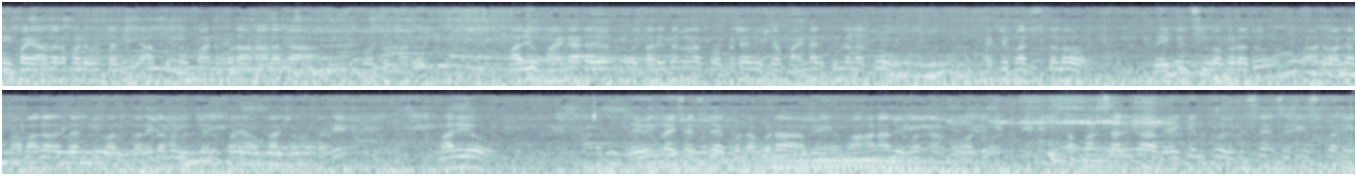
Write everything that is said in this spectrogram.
నీపై ఆధారపడి ఉంటుంది. ఆ కుటుంబాన్ని కూడా అనాథంగా ఉండిపోతున్నారు మరియు మైనర్ తల్లిదండ్రులకు ఒకటే విషయం మైనర్ పిల్లలకు ఎట్టి పరిస్థితుల్లో వెహికల్స్ ఇవ్వకూడదు. వాటి వల్ల ప్రమాదాలు జరిగి వాళ్ళ తల్లిదండ్రులు చేరిపోయే అవకాశం ఉంటుంది. మరియు డ్రైవింగ్ లైసెన్స్ లేకుండా కూడా మీ వాహనాలు ఎవరు నడపవద్దు. తప్పనిసరిగా వెహికల్కు ఇన్సూరెన్స్ తీసుకొని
